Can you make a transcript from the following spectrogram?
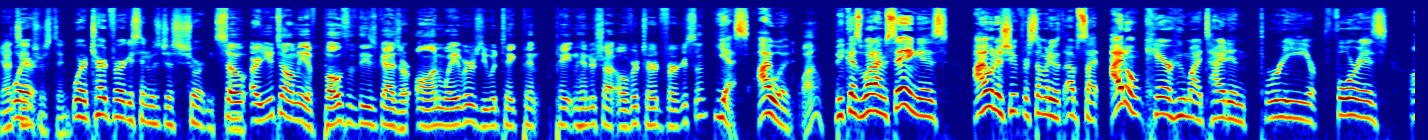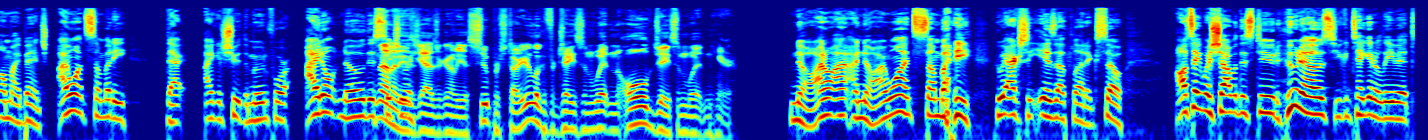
That's where, interesting. Where Turd Ferguson was just short and slow. So, are you telling me if both of these guys are on waivers, you would take Pen- Peyton Hendershot over Turd Ferguson? yes, I would. Wow. Because what I'm saying is, I want to shoot for somebody with upside. I don't care who my tight end three or four is on my bench. I want somebody that I could shoot the moon for. I don't know this None of these guys are going to be a superstar. You're looking for Jason Witten, old Jason Witten here. No, I don't. I, I know. I want somebody who actually is athletic. So I'll take my shot with this dude. Who knows? You can take it or leave it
